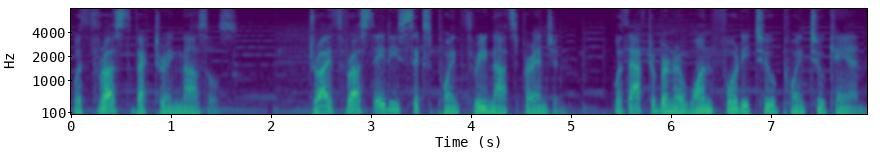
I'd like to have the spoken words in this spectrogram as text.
with thrust vectoring nozzles. Dry thrust 86.3 knots per engine, with afterburner 142.2 kN.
